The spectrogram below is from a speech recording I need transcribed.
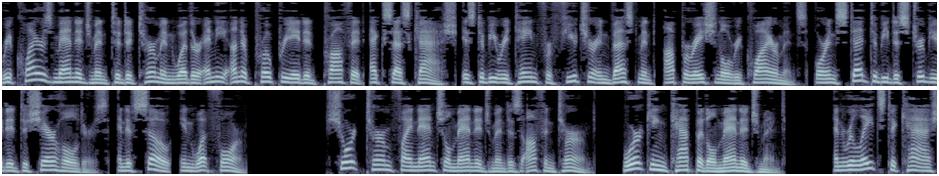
requires management to determine whether any unappropriated profit excess cash is to be retained for future investment, operational requirements, or instead to be distributed to shareholders, and if so, in what form. Short-term financial management is often termed working capital management and relates to cash,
